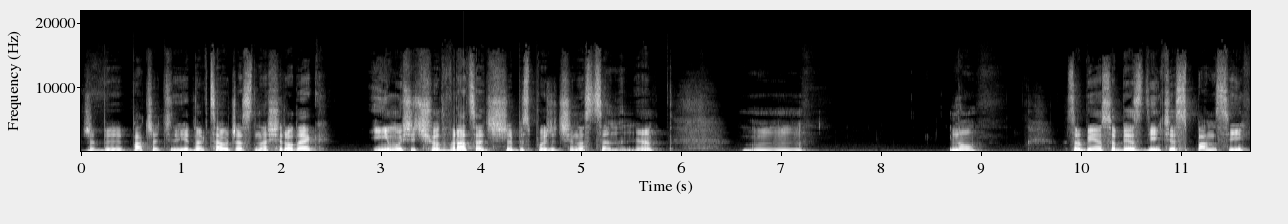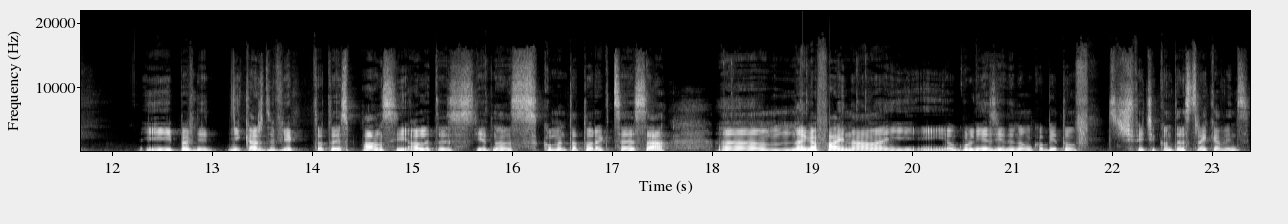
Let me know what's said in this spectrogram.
żeby patrzeć jednak cały czas na środek i nie musieć się odwracać, żeby spojrzeć się na sceny, nie? Mm. No. Zrobiłem sobie zdjęcie z Pansy i pewnie nie każdy wie, kto to jest Pansy, ale to jest jedna z komentatorek CS-a. Um, mega fajna i, i, ogólnie jest jedyną kobietą w świecie Counter-Strike'a, więc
